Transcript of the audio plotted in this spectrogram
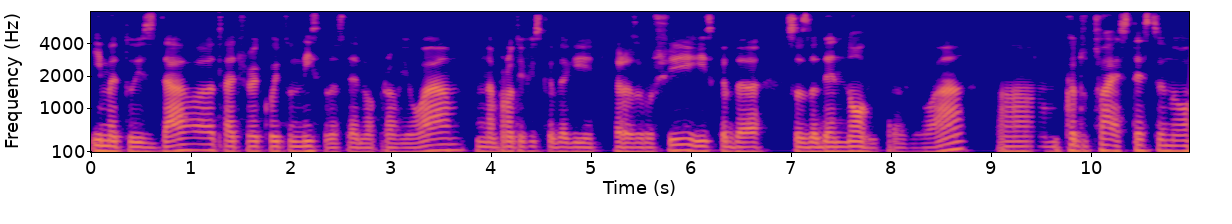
името издава. Това е човек, който не иска да следва правила, напротив иска да ги разруши, иска да създаде нови правила. А, като това естествено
